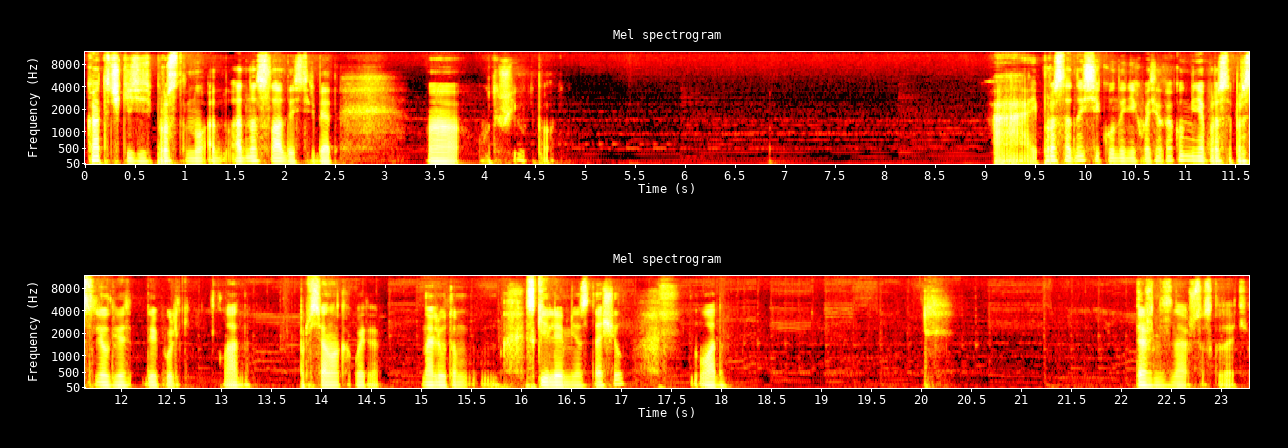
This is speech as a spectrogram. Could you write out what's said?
Каточки здесь просто, ну, одна сладость, ребят. А, ух ты ж, елки А, и просто одной секунды не хватило. Как он меня просто прострелил две, две пульки? Ладно. профессионал какой-то на лютом скилле меня затащил. Ну ладно. Даже не знаю, что сказать.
